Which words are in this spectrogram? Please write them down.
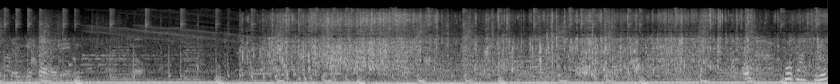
Hasil kita hari ini. Oh, mas bro.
